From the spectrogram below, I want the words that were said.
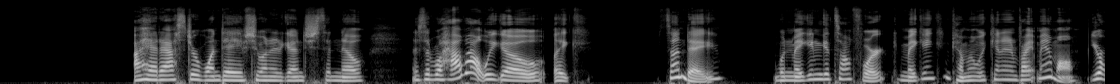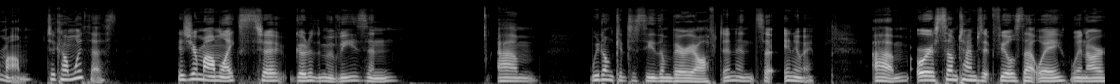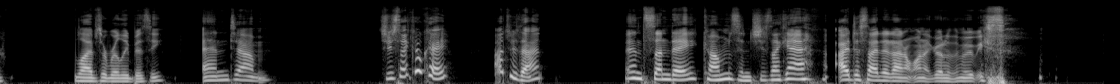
I had asked her one day if she wanted to go and she said no. And I said, "Well, how about we go like Sunday when Megan gets off work? Megan can come and we can invite Mamaw, your mom, to come with us. Cuz your mom likes to go to the movies and um we don't get to see them very often and so anyway, um or sometimes it feels that way when our lives are really busy. And um she's like, "Okay, I'll do that." And Sunday comes and she's like, eh, I decided I don't want to go to the movies.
